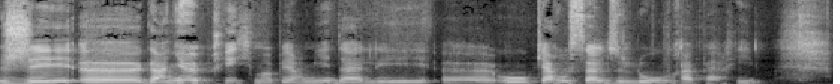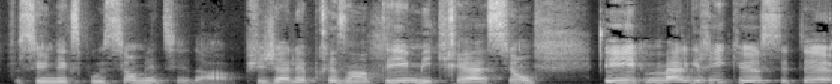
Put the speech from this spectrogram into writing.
J'ai euh, gagné un prix qui m'a permis d'aller euh, au Carrousel du Louvre à Paris. C'est une exposition métier d'art. Puis j'allais présenter mes créations. Et malgré que c'était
